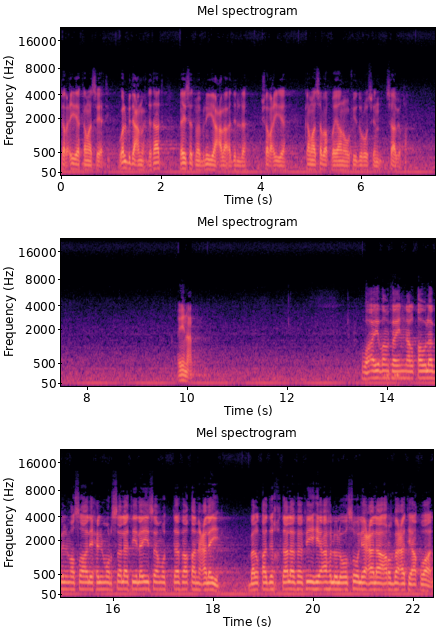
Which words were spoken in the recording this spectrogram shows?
شرعية كما سيأتي. والبدع المحدثات ليست مبنية على أدلة شرعية. كما سبق بيانه في دروس سابقة. أي نعم. وأيضا فإن القول بالمصالح المرسلة ليس متفقا عليه بل قد اختلف فيه أهل الأصول على أربعة أقوال.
